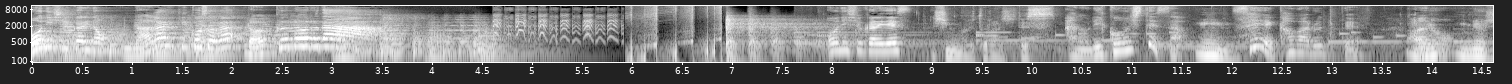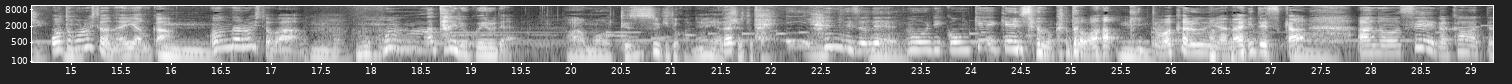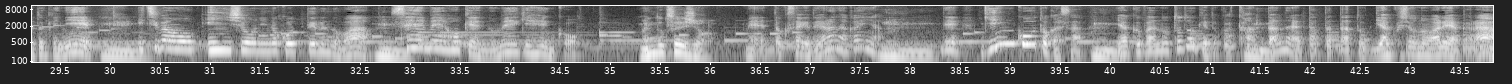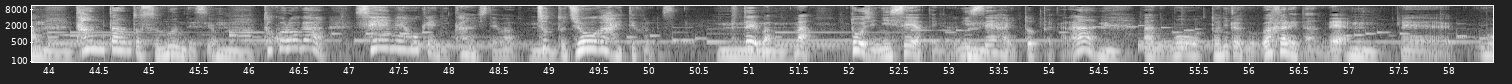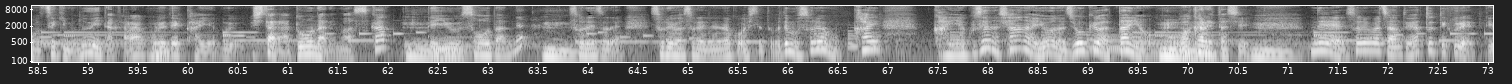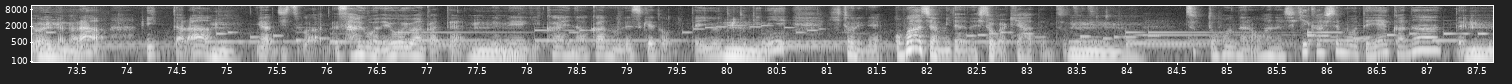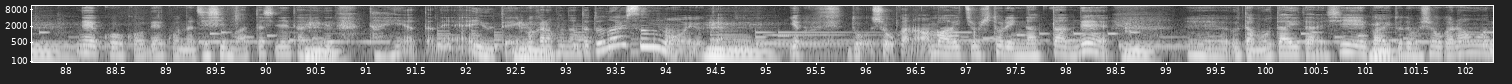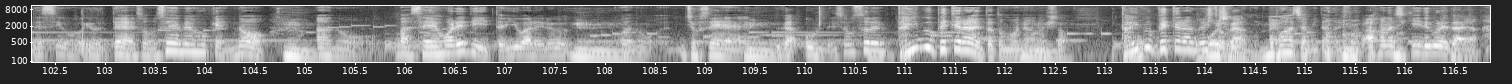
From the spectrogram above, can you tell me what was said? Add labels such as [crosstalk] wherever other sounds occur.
大西ゆかりの長生きこそがロックンロールだ大西ゆかりですシングルトラジです。あの離婚してさうん。性変わるってああの名字。男の人はないやんか、うん女の人はうん。もうほんま体力いるであ、もう手続きとかね、役所とか。大変ですよね、うんもう離婚経験者の方はうんきっとわかるんじゃないですか、う [laughs] あの性が変わった時にん。うん。一番印象に残ってるのは、うん生命保険の名義変更めんどくさいでしょ。めんどくさいけどやらなあかんや、、うん。ん。で銀行とかさ、うん。役場の届けとか簡単なやたったったと役所のあれやから、うん。淡々と済むんですよ、うん。ところが生命保険に関してはうん。ちょっと情が入ってくるんです、例えば、まあ当時日清やったけど日清入っとったから、うん。あのもうとにかく別れたんで、うん。えーもう席も抜いたからこれで解約したらどうなりますかうんっていう相談ね、うん。それぞれ。それはそれで残してとか。でもそれはもう解解約せなしゃあないような状況やったんよ。もう別れたし。う、ん。でそれはちゃんとやっとってくれって言われたから、行ったら、いうん。や実は最後までよう言わんかって、んで名義変えなあかんのですけどって言うた時に一、人ねおばあちゃんみたいな人が来はってんですよ、うん。ちょっとほんならお話聞かしてもらってええかなって。うん。で高校でこんな地震もあったしね大変で、大変やったね言うて、今からほんなんだどないすんの？言ううて、ん。いやどうしようかなまあ一応一人になったんで、うん。えー歌も歌いたいしバイトでもしようかな思うんですよ言うてその生命保険のうん。あの、まあ、生保レディと言われる、うん。あの女性がおるでしょ？それだいぶベテランやったと思うねあの人。だいぶベテランの人がおばあちゃんだもんね。おばあちゃんみたいな人が [laughs] 話聞いてくれたんや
